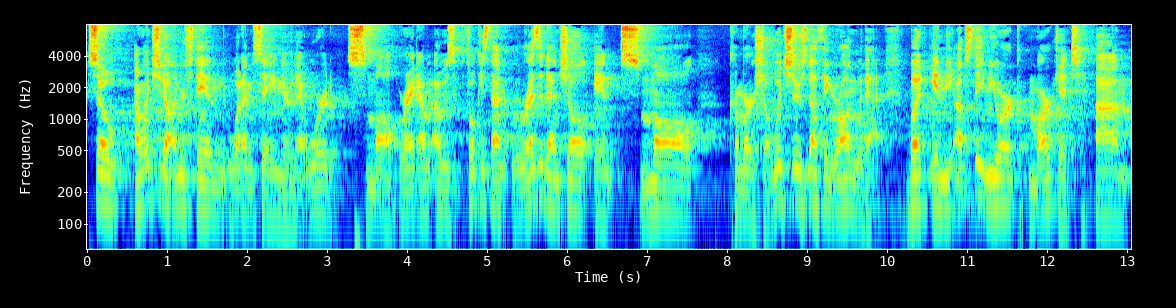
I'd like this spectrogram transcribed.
so I want you to understand what I'm saying there. That word small, right? I, I was focused on residential and small commercial, which there's nothing wrong with that. But in the upstate New York market, um,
